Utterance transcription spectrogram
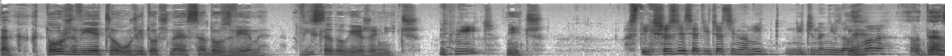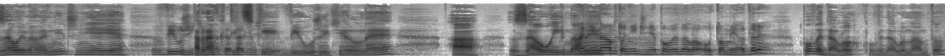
tak ktož vie, čo užitočné sa dozvieme. Výsledok je, že nič. Nič? Nič. Z tých 60 častíc nám nič, nič není zaujímavé? Ne. Tak zaujímavé nič nie je prakticky využiteľné a zaujímavé... Ani nám to nič nepovedalo o tom jadre? Povedalo, povedalo nám to.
